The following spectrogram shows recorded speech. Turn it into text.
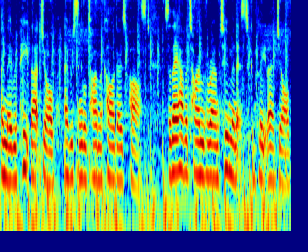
and they repeat that job every single time a car goes past. So they have a time of around two minutes to complete their job.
